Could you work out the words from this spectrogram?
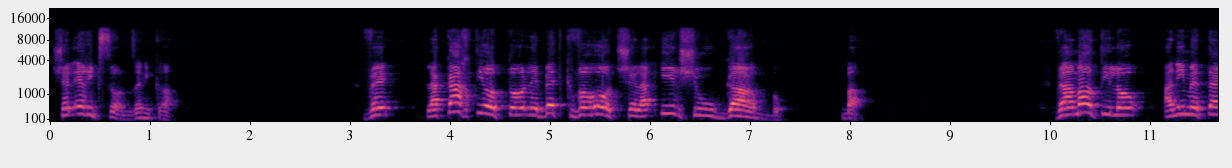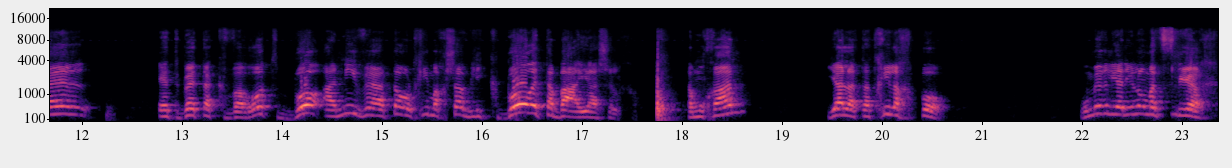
של אריקסון זה נקרא. ולקחתי אותו לבית קברות של העיר שהוא גר בו בה. ואמרתי לו אני מתאר את בית הקברות בו אני ואתה הולכים עכשיו לקבור את הבעיה שלך. אתה מוכן? יאללה תתחיל לחפור. הוא אומר לי אני לא מצליח.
